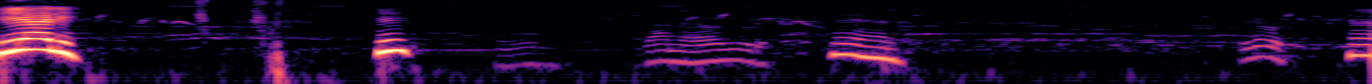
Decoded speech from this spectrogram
ही आली. ही? हे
